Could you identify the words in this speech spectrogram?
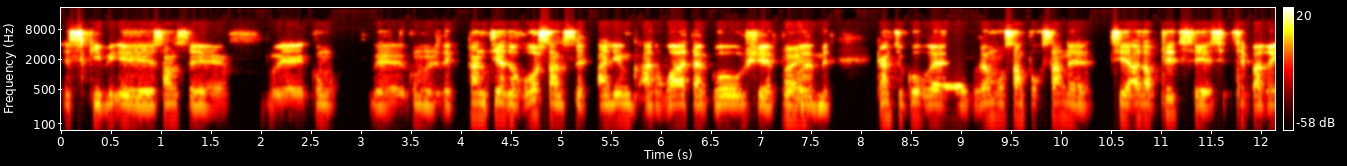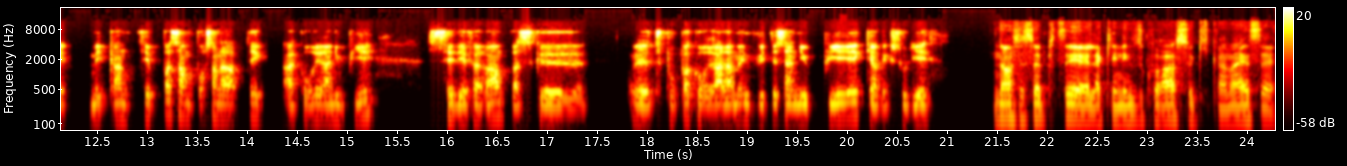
esquiver, euh, sans se, ouais, comme, euh, comment je dis, quand il y a de roches, sans aller à droite, à gauche, euh, pour, Ouais. euh, quand tu cours euh, vraiment 100%, euh, c'est adapté, c'est, pareil. Mais quand tu n'es pas 100% adapté à courir à nu-pied, c'est différent parce que euh, tu peux pas courir à la même vitesse à nu-pied qu'avec souliers. Non, c'est ça. Puis, tu sais, euh, la clinique du coureur, ceux qui connaissent, euh,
